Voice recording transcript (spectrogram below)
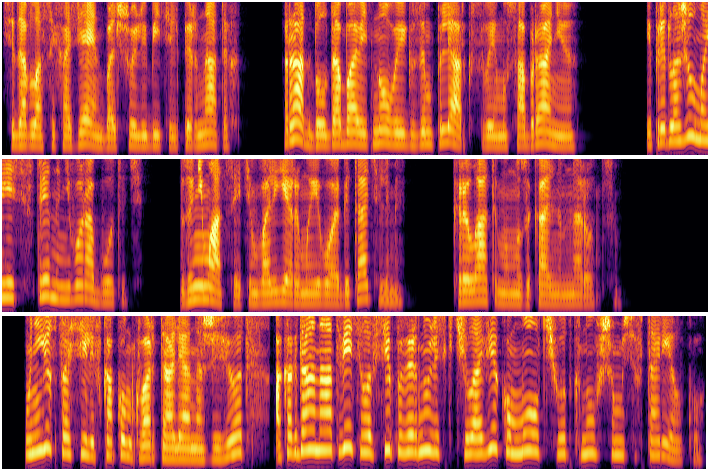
Седовласый хозяин, большой любитель пернатых, рад был добавить новый экземпляр к своему собранию и предложил моей сестре на него работать, заниматься этим вольером и его обитателями, крылатым и музыкальным народцем. У нее спросили, в каком квартале она живет, а когда она ответила, все повернулись к человеку, молча уткнувшемуся в тарелку.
